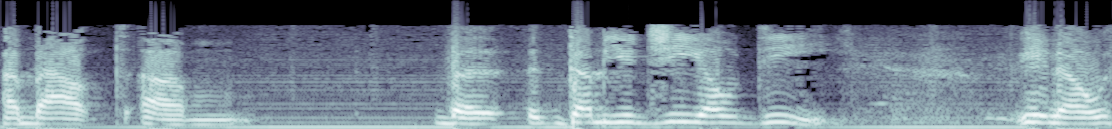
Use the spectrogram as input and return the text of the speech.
about um, the WGOD you know,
